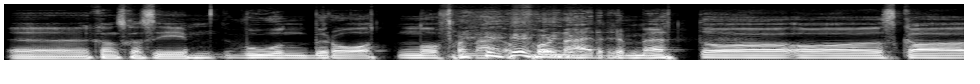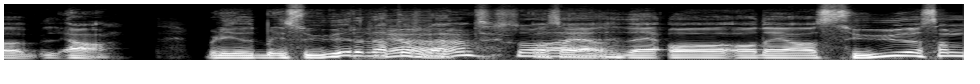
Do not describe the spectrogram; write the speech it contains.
hva skal jeg si, vonbråten og fornærmet og, og skal ja, bli, blir sur, rett og Ja, ja, slett. så og, så er det, og, og det er Sue som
